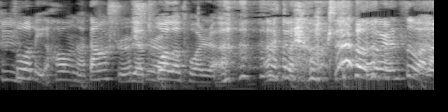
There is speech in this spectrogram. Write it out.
嗯。做了以后呢，当时是也托了托人，哎对，我是托托人坐了，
